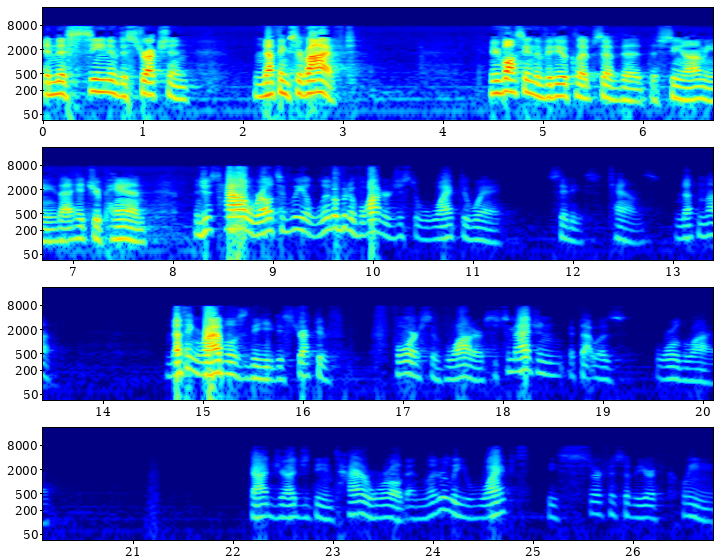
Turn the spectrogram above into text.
In this scene of destruction, nothing survived. We've all seen the video clips of the, the tsunami that hit Japan and just how relatively a little bit of water just wiped away cities, towns, nothing left. Nothing rivals the destructive force of water. So just imagine if that was worldwide. God judged the entire world and literally wiped the surface of the earth clean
